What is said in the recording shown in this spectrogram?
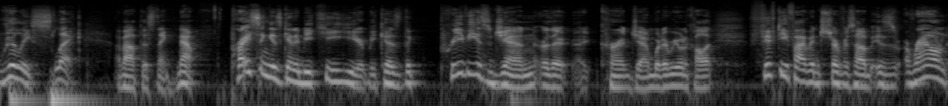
really slick about this thing. Now, pricing is going to be key here because the previous gen or the uh, current gen, whatever you want to call it, 55 inch Surface Hub is around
